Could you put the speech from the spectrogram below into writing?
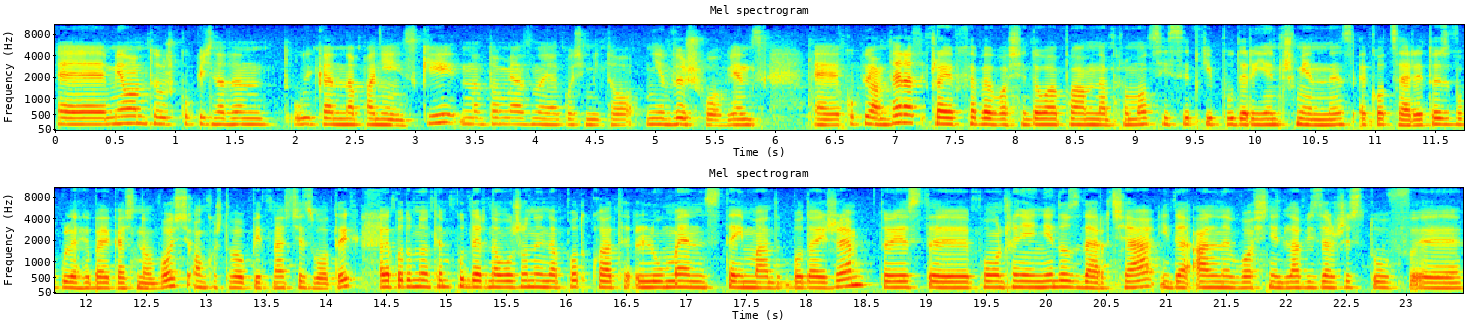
E, Miałam to już kupić na ten weekend na panieński, natomiast no jakoś mi to nie wyszło, więc e, kupiłam teraz. Wczoraj w Hebe właśnie dołapałam na promocji sypki puder jęczmienny z Ekocery. To jest w ogóle chyba jakaś nowość. On kosztował 15 zł, ale podobno ten puder nałożony na podkład Lumen Stay Matte bodajże, to jest e, połączenie nie do zdarcia, idealne właśnie dla wizerzystów, e,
